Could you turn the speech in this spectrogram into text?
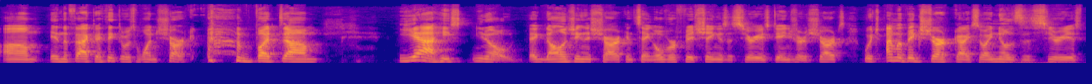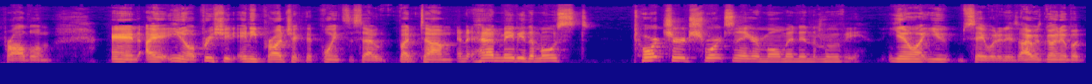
Um, in the fact, I think there was one shark, but um, yeah, he's you know acknowledging the shark and saying overfishing is a serious danger to sharks, which I'm a big shark guy, so I know this is a serious problem, and I you know appreciate any project that points this out. But um, And it had maybe the most tortured Schwarzenegger moment in the movie. you know what? You say what it is. I was going to but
